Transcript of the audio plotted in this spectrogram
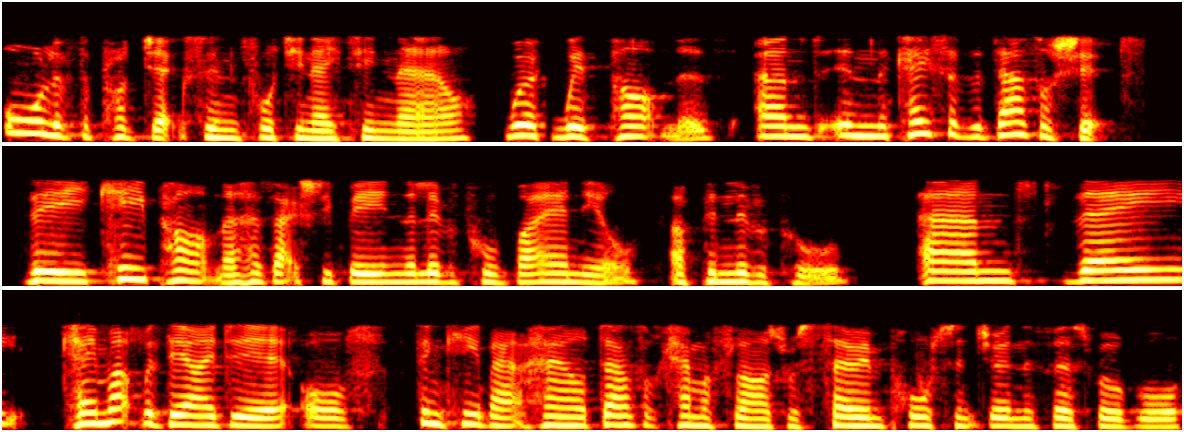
all of the projects in 1418 Now work with partners. And in the case of the Dazzle ships, the key partner has actually been the Liverpool Biennial up in Liverpool. And they came up with the idea of thinking about how dazzle camouflage was so important during the First World War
